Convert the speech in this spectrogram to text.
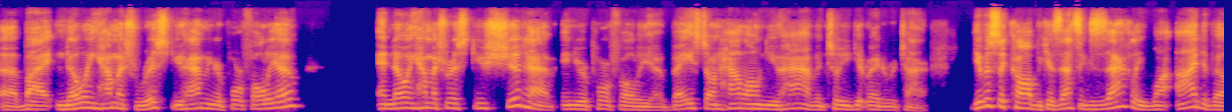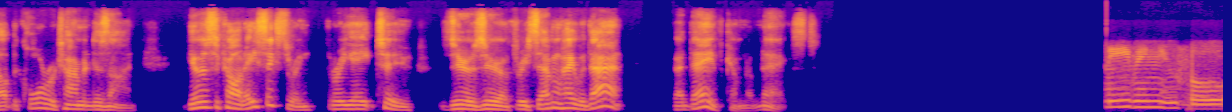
uh, by knowing how much risk you have in your portfolio and knowing how much risk you should have in your portfolio based on how long you have until you get ready to retire. Give us a call because that's exactly why I developed the core retirement design. Give us a call at 863 382 0037. Hey, with that, got Dave coming up next. Leaving you for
